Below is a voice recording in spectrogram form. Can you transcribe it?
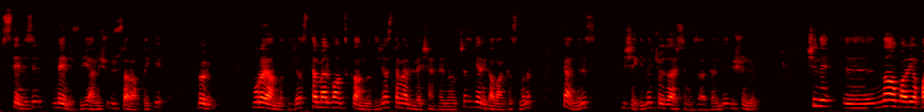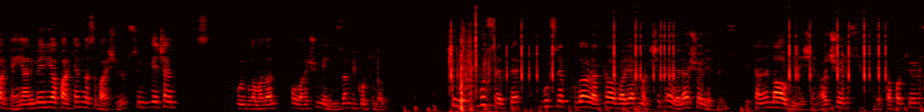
sitenizin menüsü. Yani şu üst taraftaki bölüm. Burayı anlatacağız. Temel mantıkla anlatacağız. Temel bileşenlerini anlatacağız. Geri kalan kısmını kendiniz bir şekilde çözersiniz zaten diye düşünüyorum. Şimdi e, navbar yaparken yani menü yaparken nasıl başlıyoruz? Şimdi geçen uygulamadan olan şu menümüzden bir kurtulalım. Şimdi Bootstrap'te Bootstrap kullanarak navbar yapmak için evvela şöyle yapıyoruz. Bir tane nav bileşeni açıyoruz ve kapatıyoruz.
